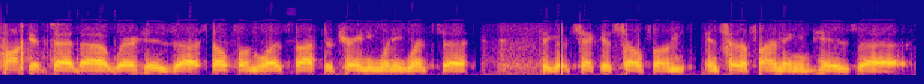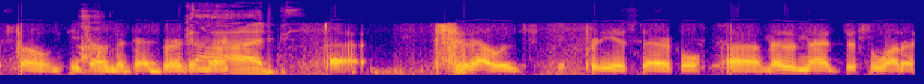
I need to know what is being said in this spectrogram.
pocket that uh, where his uh, cell phone was. So after training, when he went to to go check his cell phone, instead of finding his uh, phone, he found a dead bird in there. God. Uh, so that was pretty hysterical. Um, other than that, just a lot of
